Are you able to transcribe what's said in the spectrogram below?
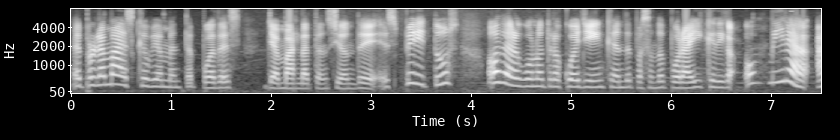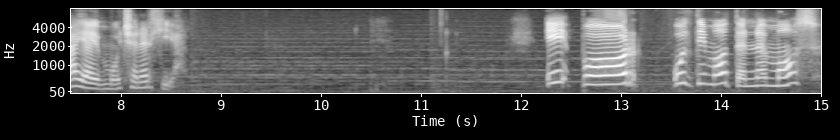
El problema es que obviamente puedes llamar la atención de espíritus o de algún otro cuellín que ande pasando por ahí que diga, oh mira, ahí hay mucha energía. Y por último tenemos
